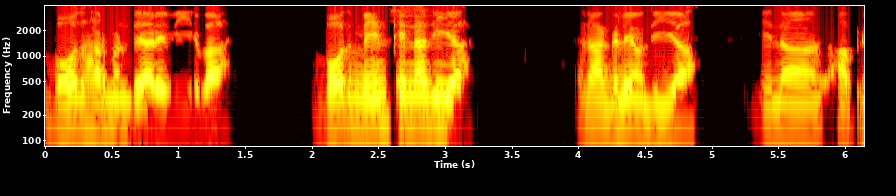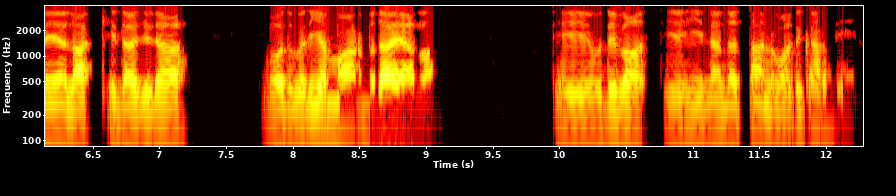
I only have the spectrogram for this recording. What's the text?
ਬਹੁਤ ਹਰਮਨ ਪਿਆਰੇ ਵੀਰ ਵਾ, ਬਹੁਤ ਮਿਹਨਤ ਇਹਨਾਂ ਦੀ ਆ, ਰੰਗ ਲਿਆਉਂਦੀ ਆ, ਇਹਨਾਂ ਆਪਣੇ ਇਲਾਕੇ ਦਾ ਜਿਹੜਾ ਬਹੁਤ ਵਧੀਆ ਮਾਣ ਵਧਾਇਆ ਵਾ ਤੇ ਉਹਦੇ ਵਾਸਤੇ ਅਸੀਂ ਇਹਨਾਂ ਦਾ ਧੰਨਵਾਦ ਕਰਦੇ ਹਾਂ।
